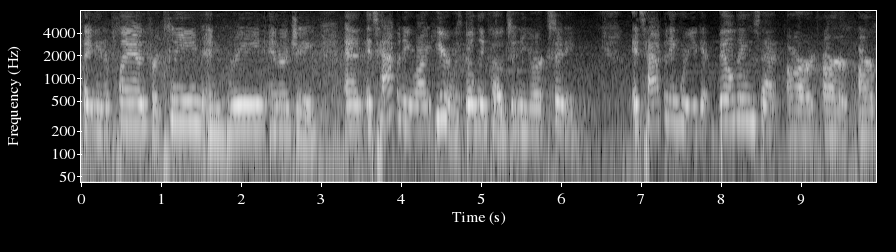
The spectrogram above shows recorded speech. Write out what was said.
They need a plan for clean and green energy. And it's happening right here with building codes in New York City. It's happening where you get buildings that are, are, are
